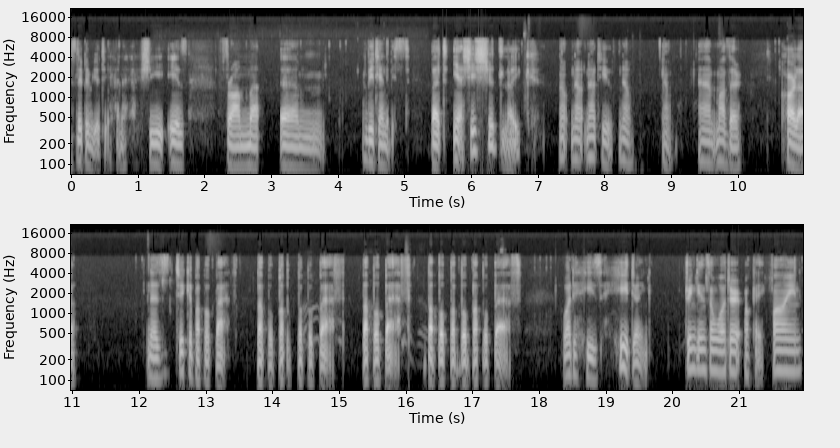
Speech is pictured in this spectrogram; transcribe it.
Sleeping Beauty, and she is from um, Beauty and the Beast. But yeah, she should like no no not you no no uh, mother Carla. Let's take a bubble bath. Bubble bubble bubble bath. Bubble bath. Bubble bubble bubble bath. What is he doing? Drinking some water? Okay, fine.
